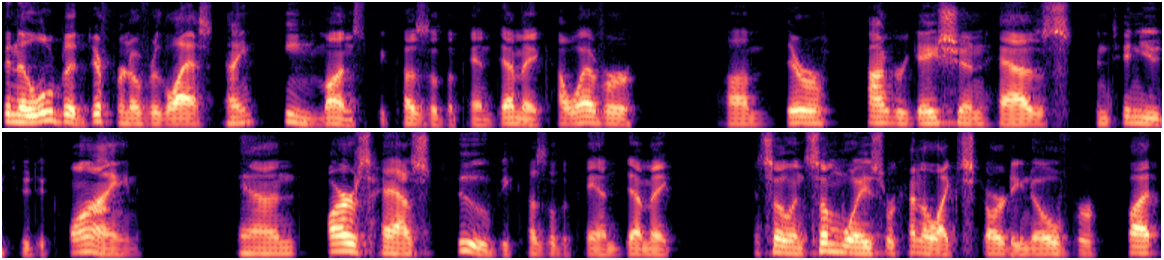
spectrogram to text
been a little bit different over the last 19 months because of the pandemic. However, um, their congregation has continued to decline, and ours has too because of the pandemic. And so, in some ways, we're kind of like starting over. But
